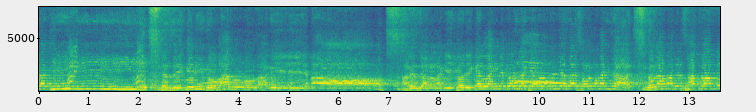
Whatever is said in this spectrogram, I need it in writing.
বা কি? জেকেরই তো ভালো লাগে না। আরে যারা নাকি তরিকের লাইনে কেমন যায় সর্বনাই যায়? আমাদের ছাত্র, আমরা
